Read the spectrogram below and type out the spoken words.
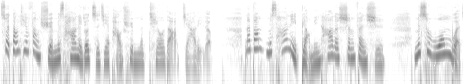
所以当天放学，Miss Honey 就直接跑去 Matilda 家里了。那当 Miss Honey 表明她的身份时，Mr. Wormwood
